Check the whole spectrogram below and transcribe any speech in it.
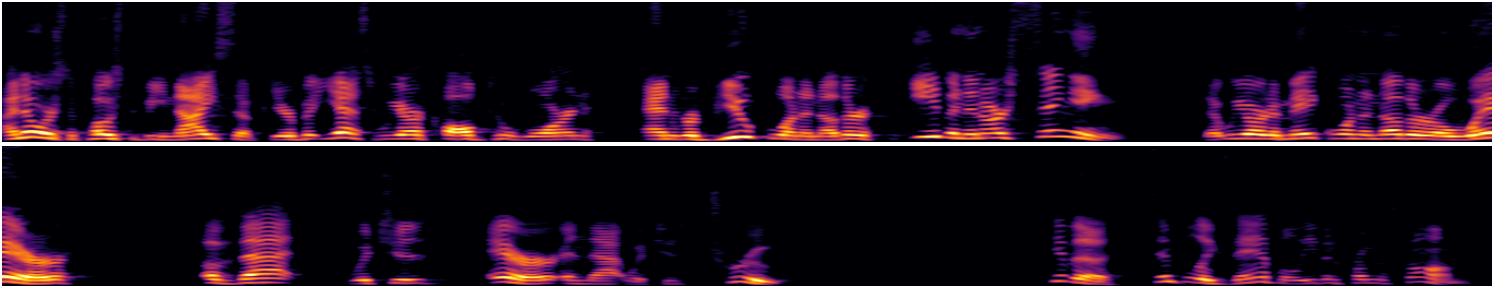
I know we're supposed to be nice up here, but yes, we are called to warn and rebuke one another, even in our singing, that we are to make one another aware of that which is error and that which is truth. Let's give a simple example even from the Psalms.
